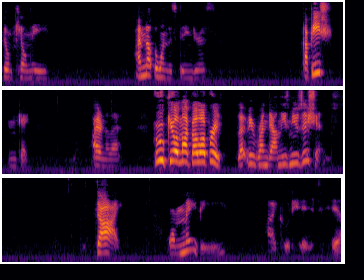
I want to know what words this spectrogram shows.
Don't kill me. I'm not the one that's dangerous. Capiche? Okay. I don't know that. Who killed my fellow priest? Let me run down these musicians. Die. Or maybe I could hit him.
